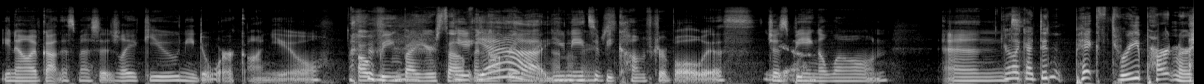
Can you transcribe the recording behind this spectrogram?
you know, I've gotten this message like you need to work on you. Oh, being by yourself. you, yeah, you need others. to be comfortable with just yeah. being alone. And you're like, I didn't pick three partners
